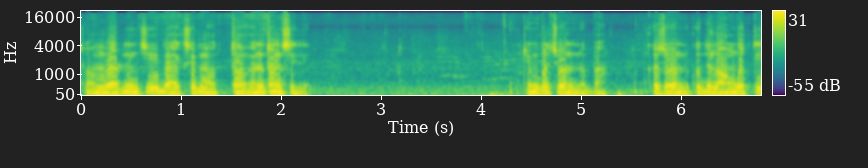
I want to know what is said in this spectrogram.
స్వామివారి నుంచి బ్యాక్ సైడ్ మొత్తం ఎంట్రన్స్ ఇది. టెంపుల్ చూడండి అబ్బా. ఇక్కడ చూడండి కొద్దిగా లాంగ్ వచ్చి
